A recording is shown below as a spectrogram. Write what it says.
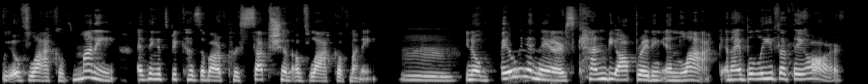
we have lack of money. I think it's because of our perception of lack of money. Mm. You know, billionaires can be operating in lack, and I believe that they are.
